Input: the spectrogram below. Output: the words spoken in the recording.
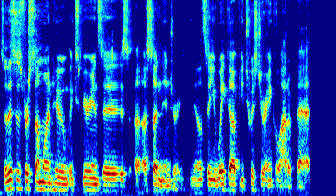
So this is for someone who experiences a, a sudden injury. You know, let's say you wake up, you twist your ankle out of bed.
